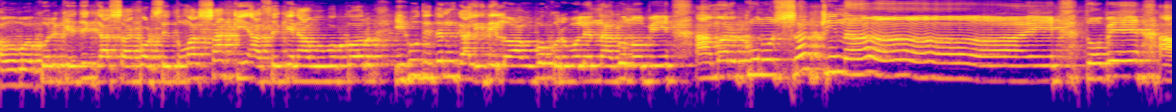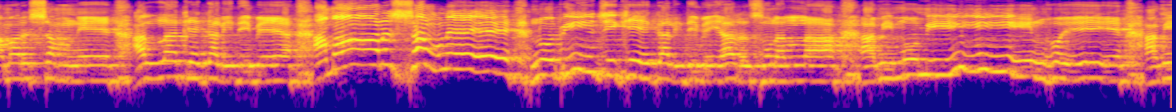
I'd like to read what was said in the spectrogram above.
আবু বকরকে জিজ্ঞাসা করছে, তোমার সাক্ষী আছে কিনা আবু বকর? ইহুদিদের গালি দিল। আবু বকর বলেন না গো নবী, আমার কোনো সাক্ষী নাই। তবে আমার সামনে আল্লাহকে গালি দিবে। আমার সামনে নবীজিকে গালি দিবে আর আল্লাহ আমি মমিন হয়ে আমি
